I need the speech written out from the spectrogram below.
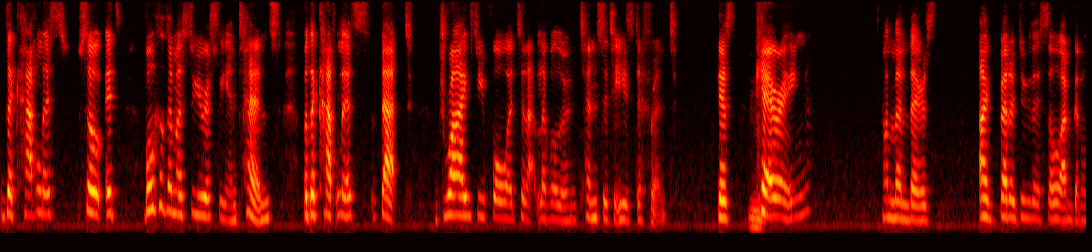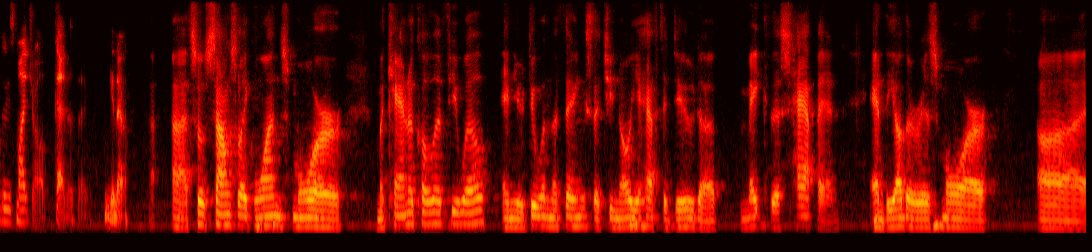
the catalyst so it's both of them are seriously intense but the catalyst that drives you forward to that level of intensity is different. There's Mm. caring and then there's i better do this or i'm going to lose my job kind of thing you know Uh, so it sounds like one's more mechanical, if you will, and you're doing the things that you know you have to do to make this happen. And the other is more, uh,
